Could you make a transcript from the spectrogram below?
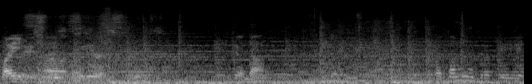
Христос Воскрес! Потому, брати,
